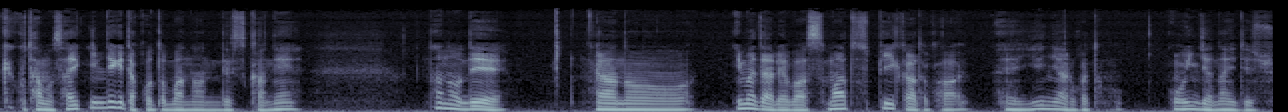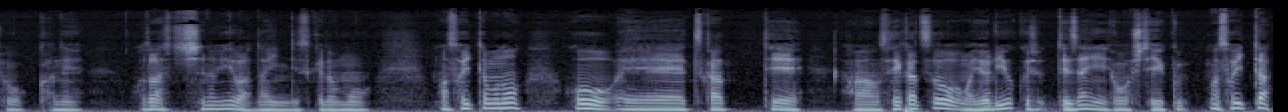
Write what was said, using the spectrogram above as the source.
結構多分最近できた言葉なんですかね。なので、あの今であればスマートスピーカーとか、えー、家にある方も多いんじゃないでしょうかね私の家はないんですけども、まあ、そういったものを、えー、使ってあの生活を、ま、よりよくデザインをしていく、まあ、そういった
